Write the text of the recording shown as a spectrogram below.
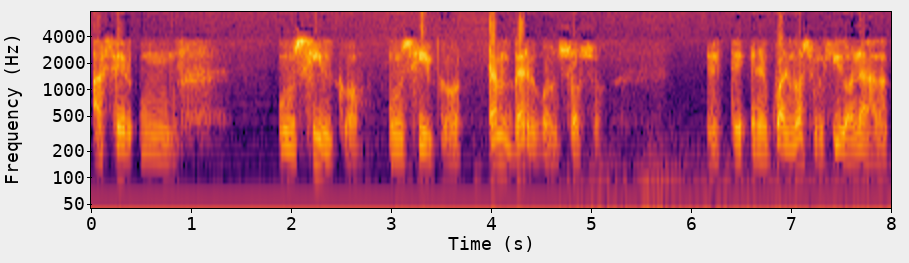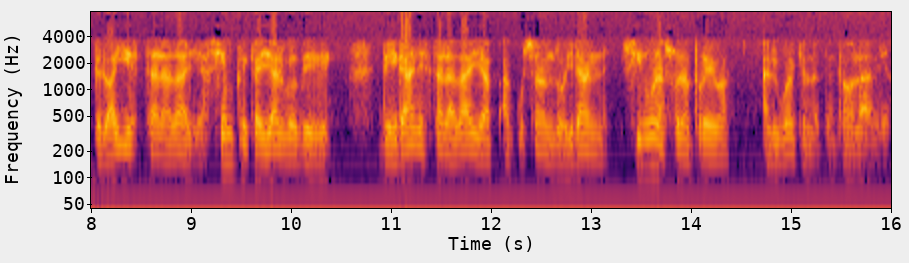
hacer un, un circo, un circo tan vergonzoso, este, en el cual no ha surgido nada, pero ahí está la DAIA. Siempre que hay algo de, de Irán, está la DAIA acusando a Irán sin una sola prueba, al igual que en el atentado a la AMIA.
